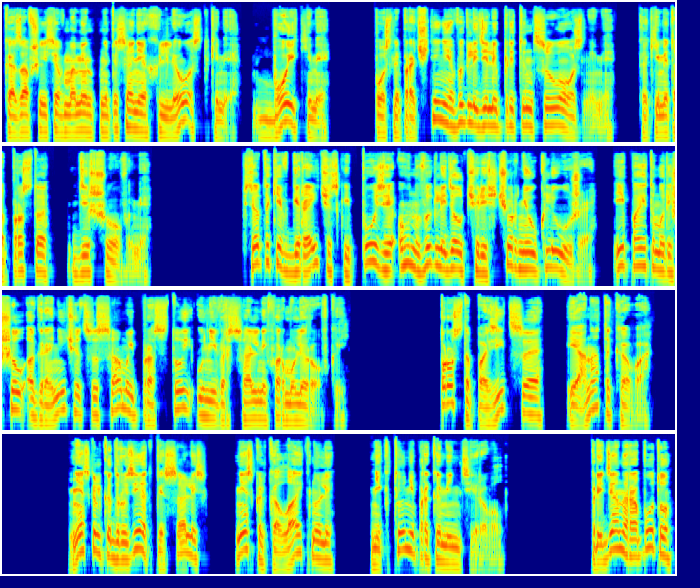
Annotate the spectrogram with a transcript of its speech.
казавшиеся в момент написания хлесткими, бойкими, после прочтения выглядели претенциозными, какими-то просто дешевыми. Все-таки в героической позе он выглядел чересчур неуклюже, и поэтому решил ограничиться самой простой универсальной формулировкой. Просто позиция, и она такова. Несколько друзей отписались, несколько лайкнули, никто не прокомментировал. Придя на работу,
